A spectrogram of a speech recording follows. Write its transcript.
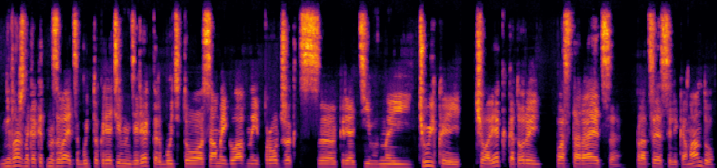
неважно, как это называется, будь то креативный директор, будь то самый главный проект с э, креативной чуйкой, человек, который постарается процесс или команду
